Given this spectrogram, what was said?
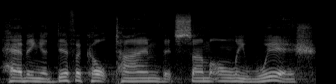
having a difficult time that some only wish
